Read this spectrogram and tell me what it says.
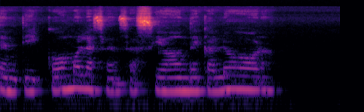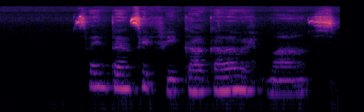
Sentí cómo la sensación de calor se intensifica cada vez más.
